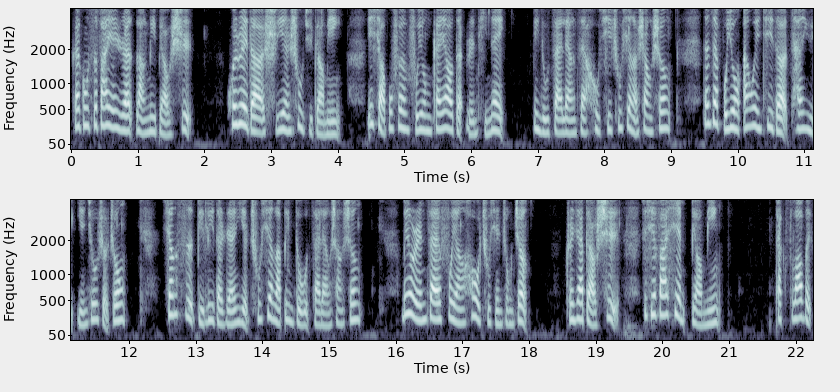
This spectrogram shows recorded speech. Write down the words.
该公司发言人朗利表示，辉瑞的实验数据表明。一小部分服用该药的人体内病毒载量在后期出现了上升，但在服用安慰剂的参与研究者中，相似比例的人也出现了病毒载量上升。没有人在复阳后出现重症。专家表示，这些发现表明 Paxlovid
